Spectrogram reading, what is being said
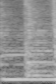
Bye.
